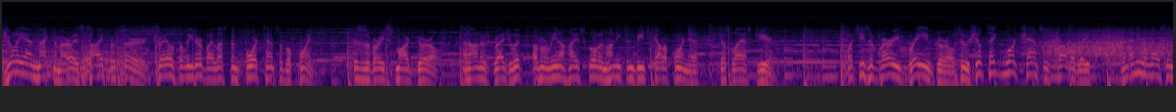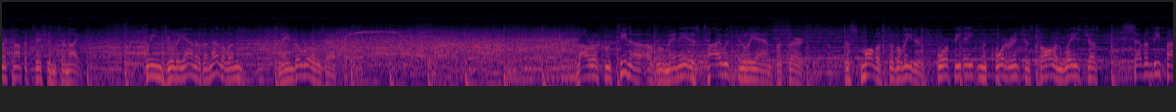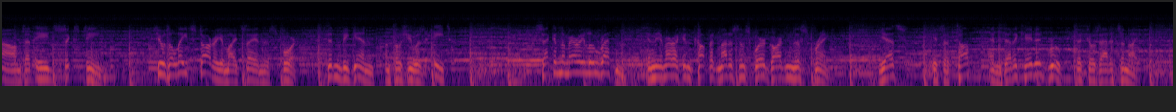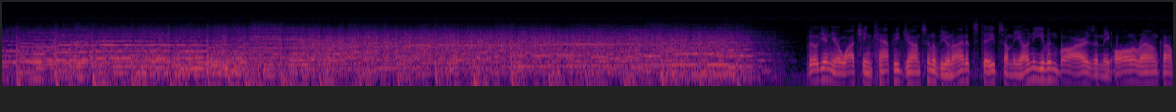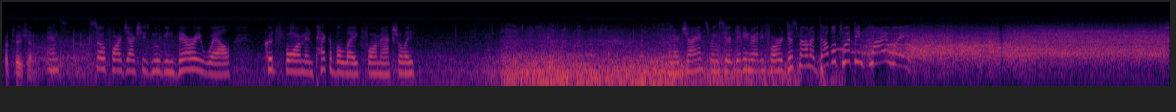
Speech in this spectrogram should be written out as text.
Julianne McNamara is tied for third, trails the leader by less than four-tenths of a point. This is a very smart girl, an honors graduate of Marina High School in Huntington Beach, California, just last year. But she's a very brave girl, too. She'll take more chances, probably, than anyone else in the competition tonight. Queen Juliana of the Netherlands named a rose after her. Laura Cutina of Romania is tied with Julianne for third. The smallest of the leaders, 4 feet 8 and a quarter inches tall and weighs just 70 pounds at age 16. She was a late starter, you might say, in this sport. Didn't begin until she was eight second to Mary Lou Retton in the American Cup at Madison Square Garden this spring. Yes, it's a tough and dedicated group that goes at it tonight. Pavilion, you're watching Kathy Johnson of the United States on the uneven bars in the all-around competition. And so far, Jack, she's moving very well. Good form, impeccable leg form, actually. And her giant swings here, getting ready for her dismount, a double twisting flyaway.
